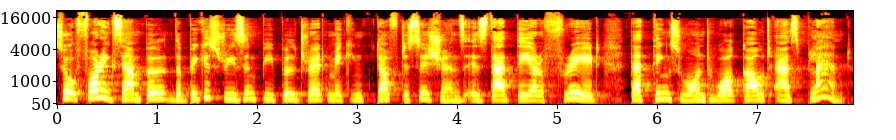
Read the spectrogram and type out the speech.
So, for example, the biggest reason people dread making tough decisions is that they are afraid that things won't work out as planned.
